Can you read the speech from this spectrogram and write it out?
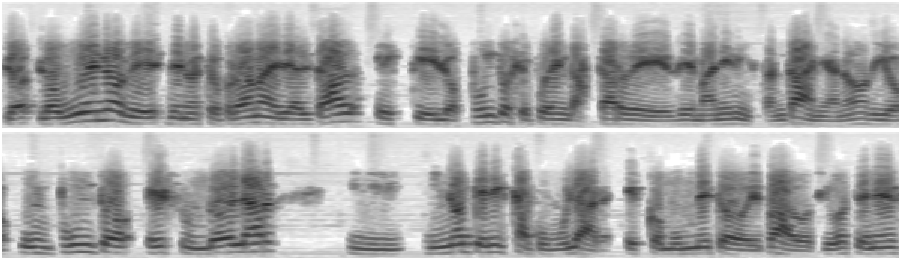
Lo, lo bueno de, de, nuestro programa de lealtad es que los puntos se pueden gastar de, de manera instantánea, ¿no? Digo, un punto es un dólar y, y no tenés que acumular, es como un método de pago. Si vos tenés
